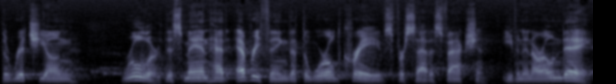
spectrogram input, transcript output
The rich young ruler. This man had everything that the world craves for satisfaction, even in our own day.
